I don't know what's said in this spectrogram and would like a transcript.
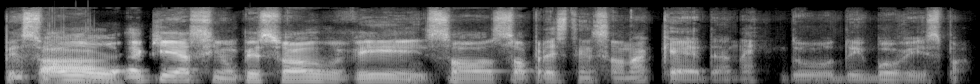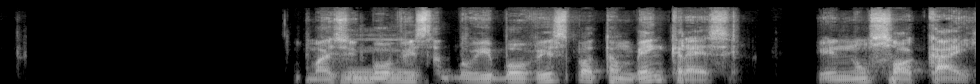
Pessoal, Tá. aqui assim, o pessoal vê, só, só presta atenção na queda, né? Do, do Ibovespa. Mas o Sim. Ibovespa, o Ibovespa também cresce. Ele não só cai.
